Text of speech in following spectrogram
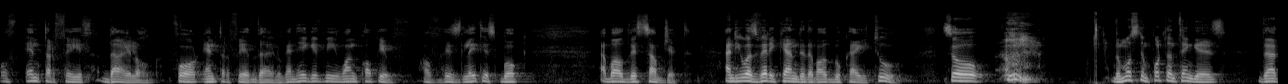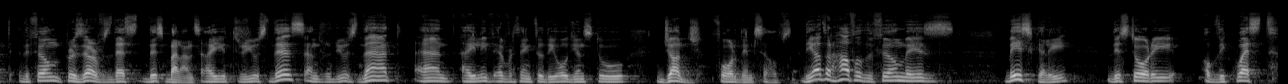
of interfaith dialogue, for interfaith dialogue. And he gave me one copy of, of his latest book about this subject. And he was very candid about Bucaille too. So the most important thing is that the film preserves this, this balance. I introduce this, and introduce that, and I leave everything to the audience to judge for themselves. The other half of the film is basically the story of the quest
